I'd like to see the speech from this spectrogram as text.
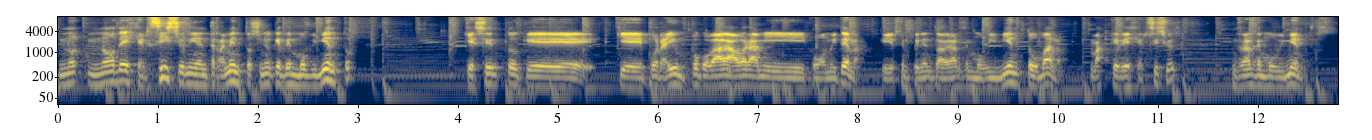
no, no de ejercicio ni de entrenamiento, sino que de movimiento, que siento que, que, por ahí un poco va ahora mi, como mi tema, que yo siempre intento hablar de movimiento humano, más que de ejercicios, hablar de movimientos.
